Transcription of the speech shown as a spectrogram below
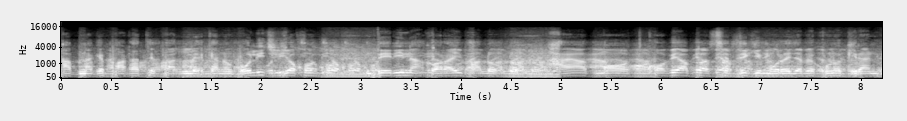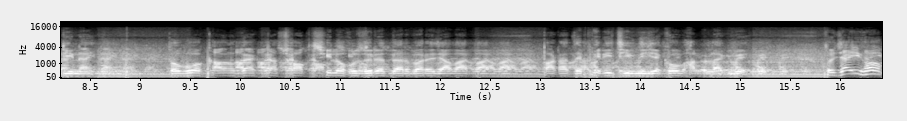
আপনাকে পাঠাতে পারলে কেন বলিছি যখন দেরি না করাই ভালো। হায়াত, মত, কবে আব্বাস সিদ্দিকি মরে যাবে কোনো গ্যারান্টি নাই। তবুও কারণ একটা শখ ছিল হুজুরের দরবারে যাবার। পাঠাতে পেরেছি নিজেকেও ভালো লাগবে। তো যাই হোক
